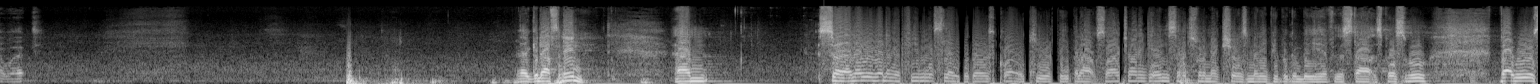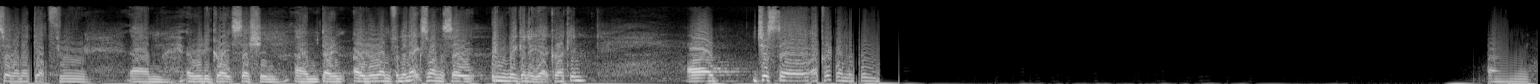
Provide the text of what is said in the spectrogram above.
That worked. Uh, good afternoon. Um, so I know we're running a few minutes late, but there was quite a queue of people outside trying to get in, so I just want to make sure as many people can be here for the start as possible. But we also want to get through um, a really great session and don't overrun for the next one, so we're going to get cracking. Uh, just a, a quick one. Um,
